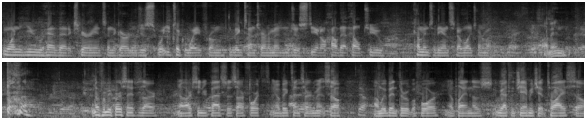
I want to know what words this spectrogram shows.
when you had that experience in the garden, just what you took away from the Big Ten tournament, and just you know how that helped you come into the NCAA tournament. I mean, no, for me personally, this was our you know our senior class was our fourth you know Big Ten tournament, so um, we've been through it before. You know, playing those, we got to the championship twice, so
